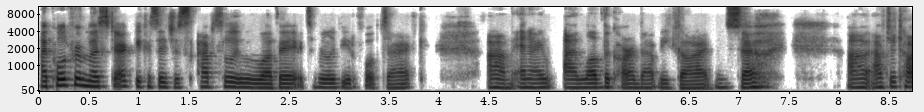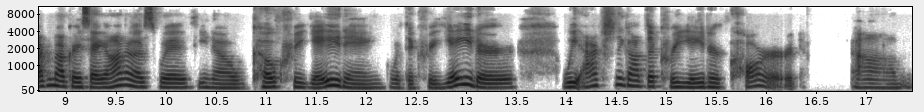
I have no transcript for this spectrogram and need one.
I pulled from this deck because I just absolutely love it. It's a really beautiful deck. Um, and I, I love the card that we got. And so uh, after talking about Grace Ayanas with, you know, co-creating with the creator, we actually got the creator card. Um,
